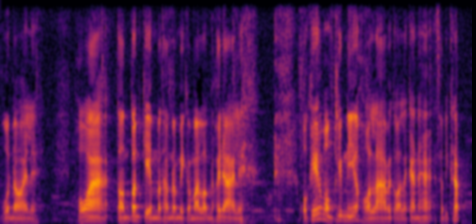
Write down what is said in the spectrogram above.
โคตรน้อยเลย เพราะว่าตอนต้นเกมเราทำดาเมจกับมาหลอดไม่ค่อยได้เลย โอเคครับผมคลิปนี้ก็ขอลาไปก่อนแล้วกันนะฮะ สวัสดีครับ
